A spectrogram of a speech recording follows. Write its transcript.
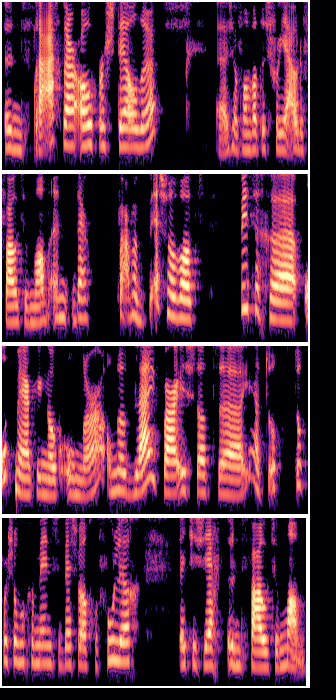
een vraag daarover stelde. Uh, zo van, wat is voor jou de foute man? En daar kwamen best wel wat pittige opmerkingen ook onder. Omdat blijkbaar is dat uh, ja, toch, toch voor sommige mensen best wel gevoelig dat je zegt een foute man.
